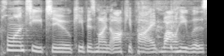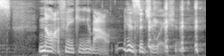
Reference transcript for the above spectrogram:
plenty to keep his mind occupied while he was." Not thinking about his situation.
